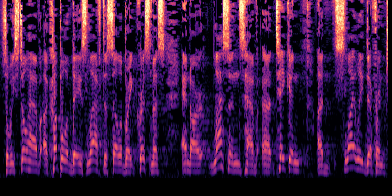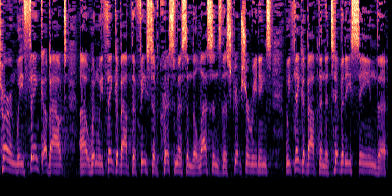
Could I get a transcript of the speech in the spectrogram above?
So we still have a couple of days left to celebrate Christmas, and our lessons have uh, taken a slightly different turn. We think about, uh, when we think about the Feast of Christmas and the lessons, the scripture readings, we think about the nativity scene, the,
